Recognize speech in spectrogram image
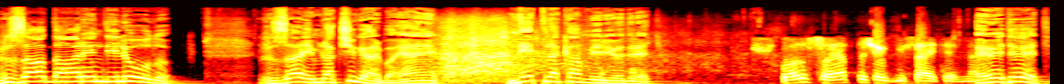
Rıza Darendelioğlu. Rıza emlakçı galiba yani net rakam veriyor direkt. Bu arada soyad da çok müsait elimden. Evet evet.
